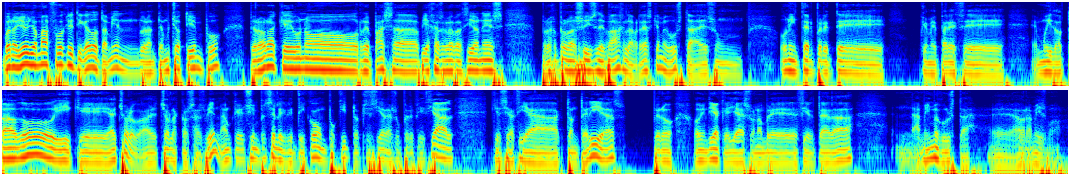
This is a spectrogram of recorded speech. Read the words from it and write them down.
Bueno, Yo-Yo Ma fue criticado también durante mucho tiempo, pero ahora que uno repasa viejas grabaciones, por ejemplo la Suisse de Bach, la verdad es que me gusta, es un, un intérprete que me parece muy dotado y que ha hecho, ha hecho las cosas bien, aunque siempre se le criticó un poquito que si era superficial, que se hacía tonterías, pero hoy en día que ya es un hombre de cierta edad, a mí me gusta eh, ahora mismo.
